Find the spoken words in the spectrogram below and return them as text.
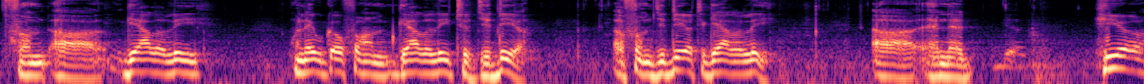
from uh, Galilee, when they would go from Galilee to Judea, uh, from Judea to Galilee. Uh, and that here,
